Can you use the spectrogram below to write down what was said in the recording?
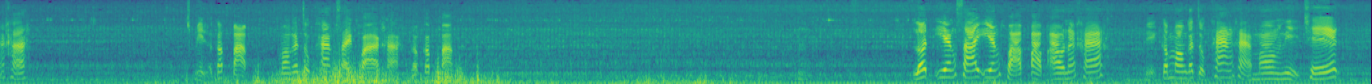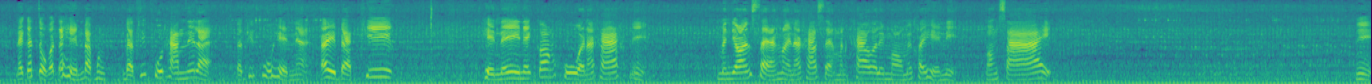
นะคะ นี่แล้วก็ปรับ มองกระจกข้างซ้ายขวาค่ะ แล้วก็ปรับ รถเอียงซ้ายเอียงขวาปรับเอานะคะนี่ก็มองกระจกข้างค่ะ มองนี่เช็ค ในกระจกก็จะเห็นแบบแบบที่ครูทำนี่แหละ แบบที่ครูเห็นเนี่ย เอ้ยแบบที่เห็นในในกล้องครูนะคะ นี่ มันย้อนแสงหน่อยนะคะ แสงมันเข้าอะไรมองไม่ค่อยเห็นนี่ มองซ้าย นี่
